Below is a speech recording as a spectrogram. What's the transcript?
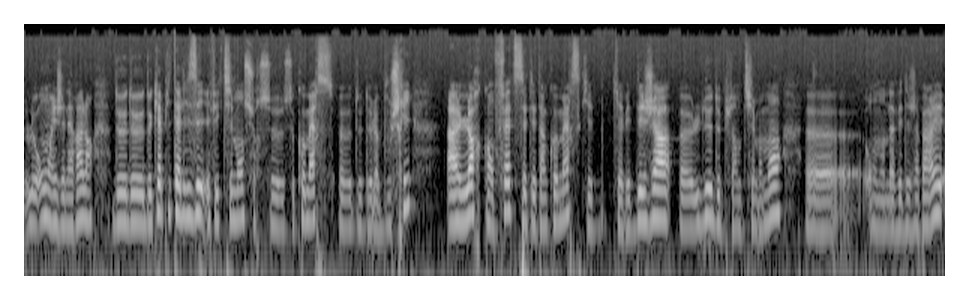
Le on est général, hein, de, capitaliser effectivement sur ce, ce commerce euh, de, la boucherie, alors qu'en fait c'était un commerce qui, avait déjà lieu depuis un petit moment. On en avait déjà parlé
